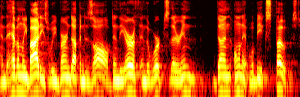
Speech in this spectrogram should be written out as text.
and the heavenly bodies will be burned up and dissolved, and the earth and the works that are in done on it will be exposed.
